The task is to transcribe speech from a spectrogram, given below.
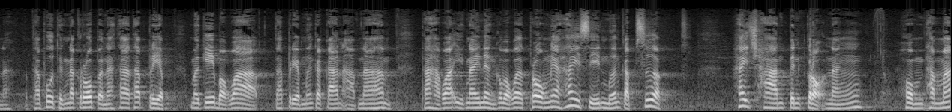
นะถ้าพูดถึงนักรบนะถ้าถ้าเปรียบเมื่อกี้บอกว่าถ้าเปรียบเหมือนกับการอาบน้ำถ้าหากว่าอีกในหนึ่งก็บอกว่าพระองค์เนี่ยให้ศีลเหมือนกับเสื้อให้ฌานเป็นเกราะหนังห่มธรรมะ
